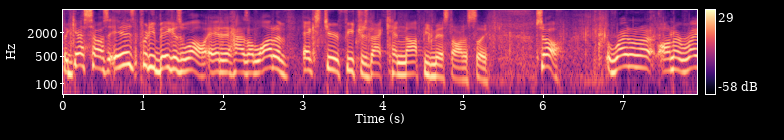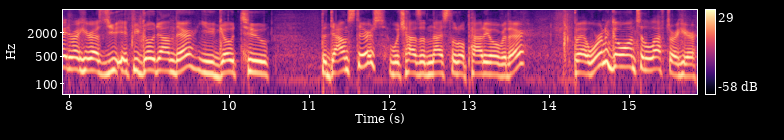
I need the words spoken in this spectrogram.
The guest house is pretty big as well, and it has a lot of exterior features that cannot be missed, honestly. So, right on our, on our right right here, as you, if you go down there, you go to the downstairs, which has a nice little patio over there. But we're gonna go on to the left right here.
